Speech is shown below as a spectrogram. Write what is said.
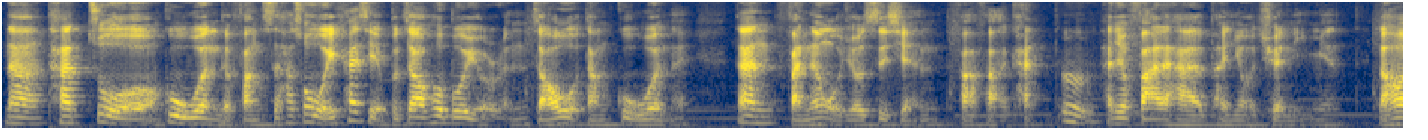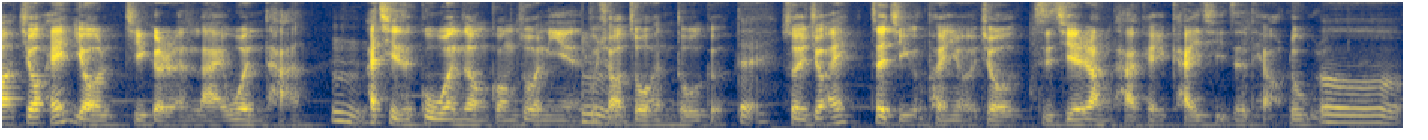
那他做顾问的方式，他说我一开始也不知道会不会有人找我当顾问呢，但反正我就是先发发看，嗯，他就发在他的朋友圈里面。然后就哎，有几个人来问他，嗯，他、啊、其实顾问这种工作你也不需要做很多个，嗯、对，所以就哎，这几个朋友就直接让他可以开启这条路了。嗯，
